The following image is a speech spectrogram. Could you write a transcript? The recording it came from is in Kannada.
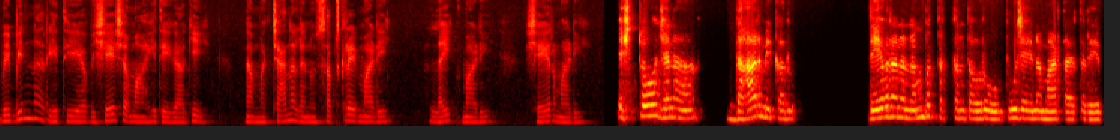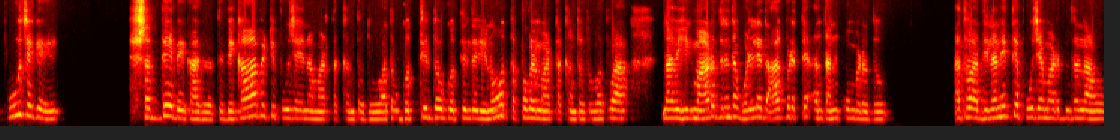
ವಿಭಿನ್ನ ರೀತಿಯ ವಿಶೇಷ ಮಾಹಿತಿಗಾಗಿ ನಮ್ಮ ಚಾನಲನ್ನು ಸಬ್ಸ್ಕ್ರೈಬ್ ಮಾಡಿ, ಲೈಕ್ ಮಾಡಿ, ಶೇರ್ ಮಾಡಿ. ಎಷ್ಟೋ ಜನ ಧಾರ್ಮಿಕರು ದೇವರನ್ನ ನಂಬತಕ್ಕಂಥವರು ಪೂಜೆಯನ್ನ ಮಾಡ್ತಾ ಇರ್ತಾರೆ. ಪೂಜೆಗೆ ಶ್ರದ್ಧೆ ಬೇಕಾಗಿರುತ್ತೆ. ಬೇಕಾಬಿಟ್ಟಿ ಪೂಜೆಯನ್ನ ಮಾಡ್ತಕ್ಕಂಥದ್ದು ಅಥವಾ ಗೊತ್ತಿದ್ದೋ ಗೊತ್ತಿಲ್ಲದೆ ಏನೋ ತಪ್ಪುಗಳು ಮಾಡ್ತಕ್ಕಂಥದ್ದು ಅಥವಾ ನಾವ್ ಹೀಗೆ ಮಾಡೋದ್ರಿಂದ ಒಳ್ಳೇದಾಗ್ಬಿಡುತ್ತೆ ಅಂತ ಅನ್ಕೊಂಡ್ಬಿಡೋದು. ಅಥವಾ ದಿನನಿತ್ಯ ಪೂಜೆ ಮಾಡೋದ್ರಿಂದ ನಾವು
